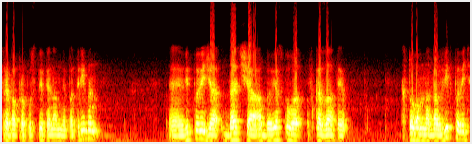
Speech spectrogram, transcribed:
треба пропустити, нам не потрібен. Е, Відповідача обов'язково вказати, хто вам надав відповідь,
